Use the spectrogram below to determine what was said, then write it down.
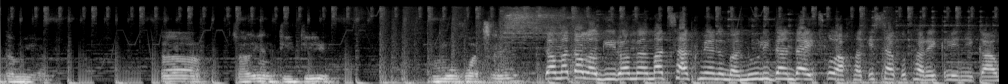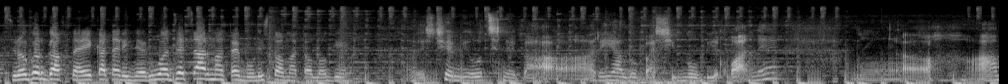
ადამიანი. და ძალიან დიდი მოღვაწე. სტომატოლოგი რომელმაც საქმიანობა ნულიდან დაიწყო ახლა კი საკუთარი კლინიკა აქვს. როგორ გახდა ეკატერინე რუაძე წარმატებული სტომატოლოგი ეს ჩემი ოცნება რეალობაში მოვიყვანე. ამ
